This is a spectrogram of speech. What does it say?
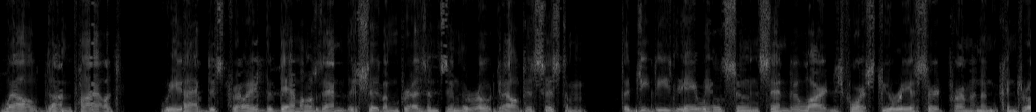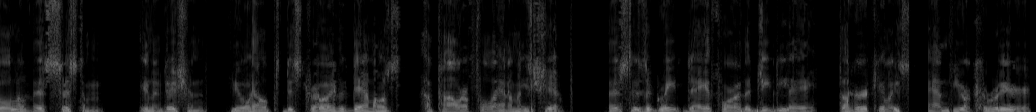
Well done, pilot. We have destroyed the demos and the Shivan presence in the Road Delta system. The GDA will soon send a large force to reassert permanent control of this system. In addition, you helped destroy the demos, a powerful enemy ship. This is a great day for the GDA, the Hercules, and your career.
